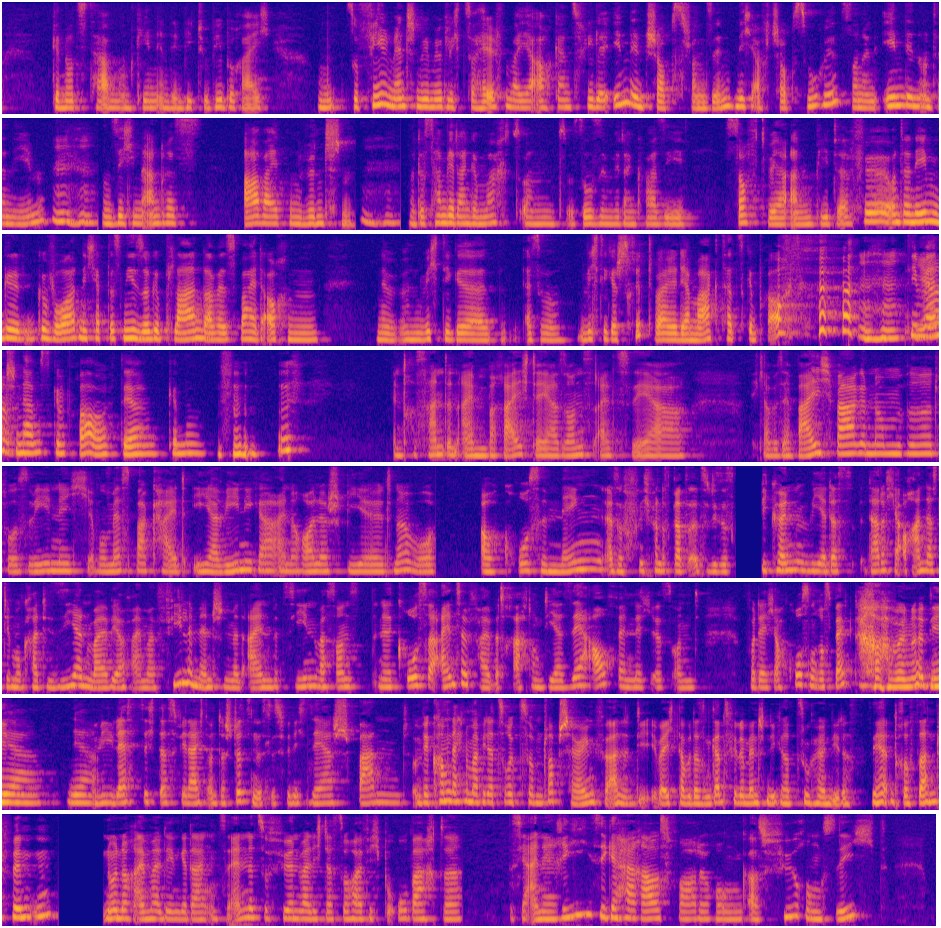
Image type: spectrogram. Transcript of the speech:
genutzt haben und gehen in den B2B-Bereich um so vielen Menschen wie möglich zu helfen, weil ja auch ganz viele in den Jobs schon sind, nicht auf Jobsuche, sondern in den Unternehmen mhm. und sich ein anderes Arbeiten wünschen. Mhm. Und das haben wir dann gemacht und so sind wir dann quasi Softwareanbieter für Unternehmen ge geworden. Ich habe das nie so geplant, aber es war halt auch ein, eine, ein wichtiger, also ein wichtiger Schritt, weil der Markt hat's gebraucht. Mhm. Die ja. Menschen haben es gebraucht, ja, genau. interessant in einem Bereich, der ja sonst als sehr, ich glaube, sehr weich wahrgenommen wird, wo es wenig, wo Messbarkeit eher weniger eine Rolle spielt, ne, wo auch große Mengen, also ich fand das gerade also dieses, wie können wir das dadurch ja auch anders demokratisieren, weil wir auf einmal viele Menschen mit einbeziehen, was sonst eine große Einzelfallbetrachtung, die ja sehr aufwendig ist und vor der ich auch großen Respekt habe, ne, die, ja ja. Wie lässt sich das vielleicht unterstützen? Das ist, finde ich, sehr spannend. Und wir kommen gleich nochmal wieder zurück zum Jobsharing für alle, die, weil ich glaube, da sind ganz viele Menschen, die gerade zuhören, die das sehr interessant finden. Nur noch einmal den Gedanken zu Ende zu führen, weil ich das so häufig beobachte. Das ist ja eine riesige Herausforderung aus Führungssicht,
